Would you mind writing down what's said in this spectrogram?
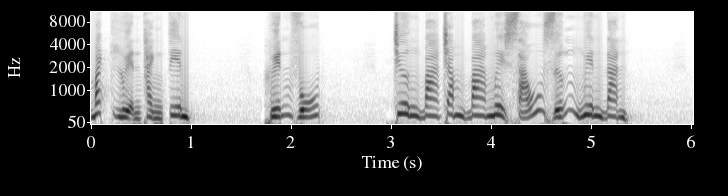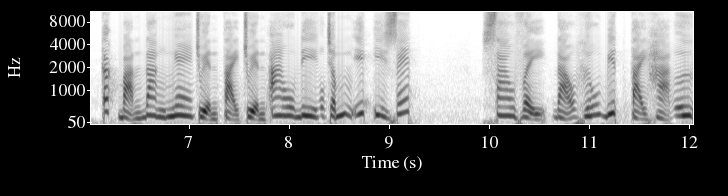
Bách luyện thành tiên. Huyến Vũ. Chương 336 dưỡng nguyên đan. Các bạn đang nghe truyện tại truyện Audi.xyz. Sao vậy đảo hữu biết tại hạ ư?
